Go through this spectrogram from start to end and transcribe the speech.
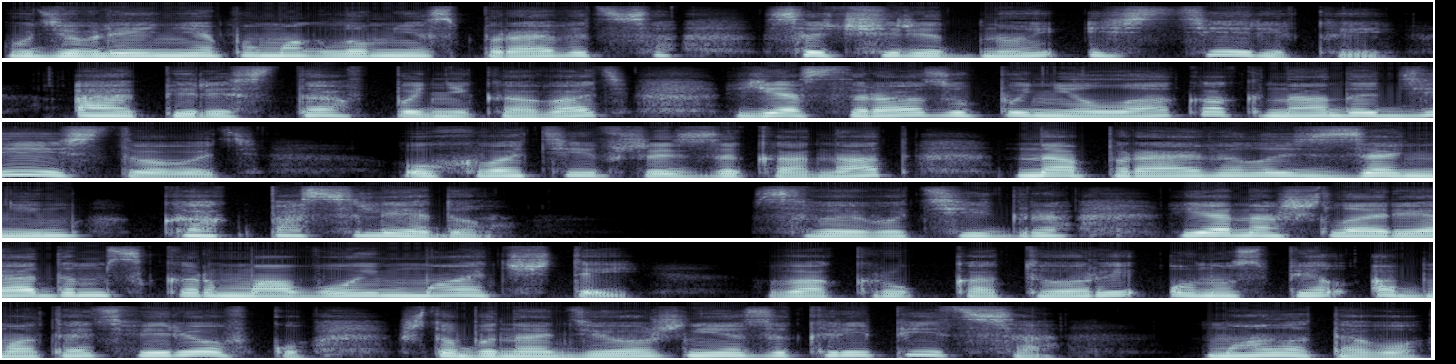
Удивление помогло мне справиться с очередной истерикой, а перестав паниковать, я сразу поняла, как надо действовать. Ухватившись за канат, направилась за ним, как по следу. Своего тигра я нашла рядом с кормовой мачтой, вокруг которой он успел обмотать веревку, чтобы надежнее закрепиться — Мало того,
